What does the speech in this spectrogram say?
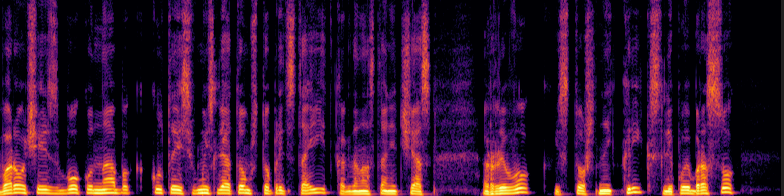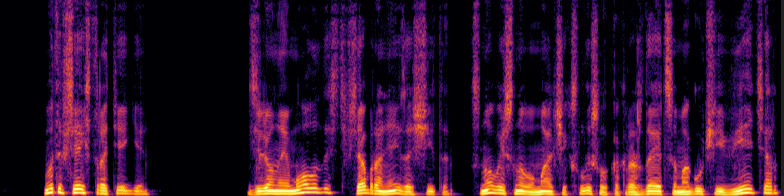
ворочаясь сбоку на бок, кутаясь в мысли о том, что предстоит, когда настанет час. Рывок, истошный крик, слепой бросок — вот и вся их стратегия. Зеленая молодость, вся броня и защита. Снова и снова мальчик слышал, как рождается могучий ветер,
